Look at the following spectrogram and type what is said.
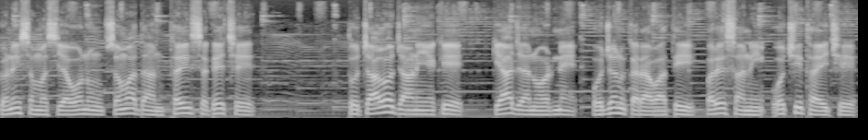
ઘણી સમસ્યાઓનું સમાધાન થઈ શકે છે. તો ચાલો જાણીએ કે કયા જાનવરને ભોજન કરાવવાથી પરેશાની ઓછી થાય છે.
